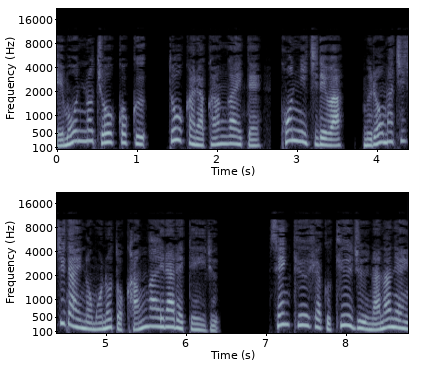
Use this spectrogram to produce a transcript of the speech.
絵文の彫刻等から考えて、今日では室町時代のものと考えられている。1997年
